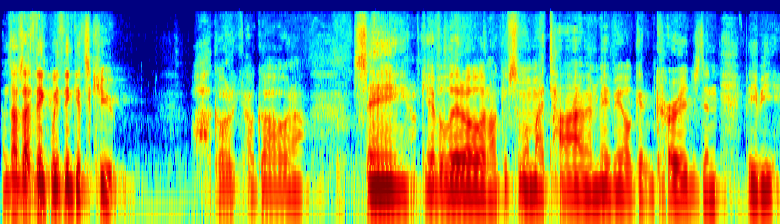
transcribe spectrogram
Sometimes I think we think it's cute. Oh, I'll go, I'll go and I'll sing and I'll give a little and I'll give some of my time and maybe I'll get encouraged and maybe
